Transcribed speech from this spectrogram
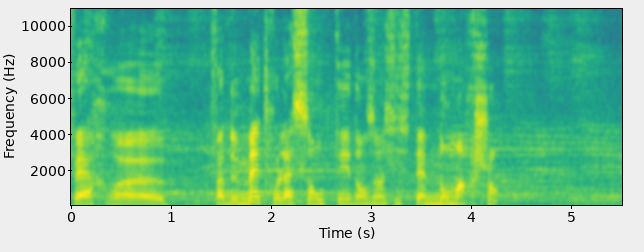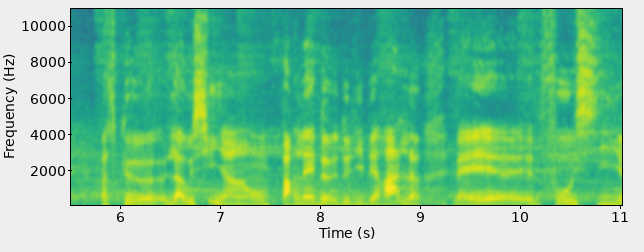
faire, euh, de mettre la santé dans un système non marchand. Parce que là aussi, hein, on parlait de, libéral, mais il euh, faut aussi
